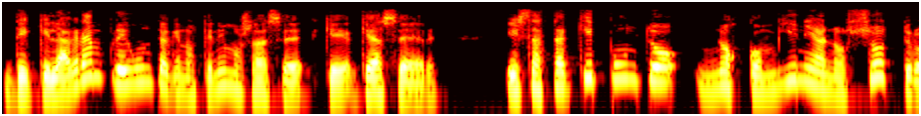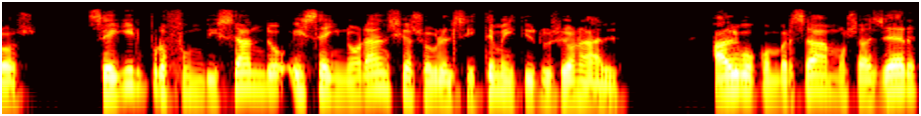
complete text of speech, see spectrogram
de que la gran pregunta que nos tenemos que, hacer es hasta qué punto nos conviene a nosotros seguir profundizando esa ignorancia sobre el sistema institucional algo conversábamos ayer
